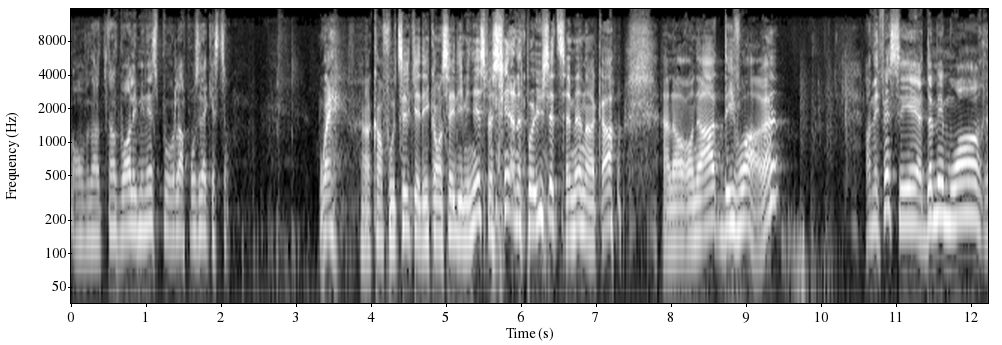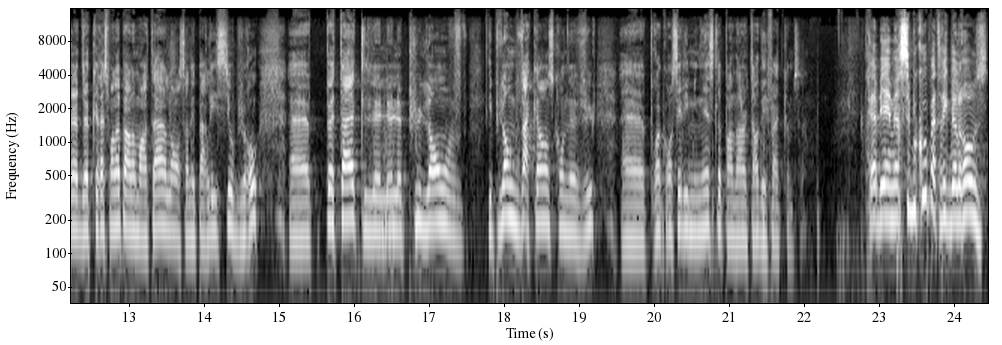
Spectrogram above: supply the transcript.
on va de voir les ministres pour leur poser la question. Oui, encore faut-il qu'il y ait des conseils des ministres parce qu'il n'y en a pas eu cette semaine encore. Alors, on a hâte d'y voir, hein? En effet, c'est de mémoire de correspondant parlementaire, là, on s'en est parlé ici au bureau, euh, peut-être le, plus long, les plus longues vacances qu'on a vues euh, pour un conseil des ministres pendant un temps des fêtes comme ça. Très bien. Merci beaucoup, Patrick Belrose.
